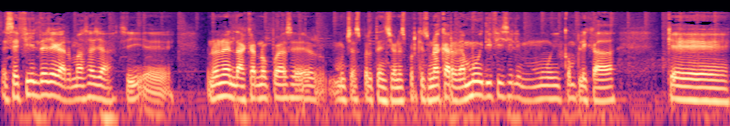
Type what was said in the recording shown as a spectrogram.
ese feel de llegar más allá, ¿sí? Eh, uno en el Dakar no puede hacer muchas pretensiones porque es una carrera muy difícil y muy complicada que,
